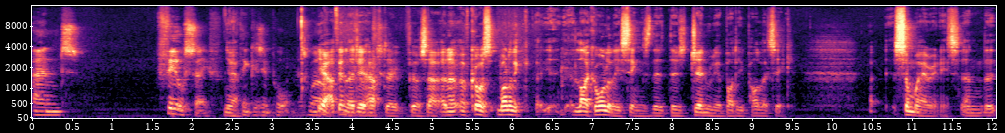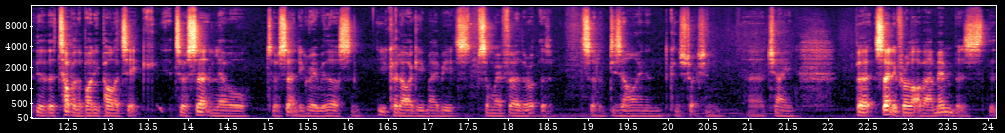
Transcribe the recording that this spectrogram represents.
and feel safe, I think is important as well. Yeah, I think they do have to feel safe, And of course, one of the, like all of these things, there's generally a body politic somewhere in it, and the, the, top of the body politic to a certain level, to a certain degree, with us, and you could argue maybe it's somewhere further up the sort of design and construction chain. But certainly for a lot of our members, the,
